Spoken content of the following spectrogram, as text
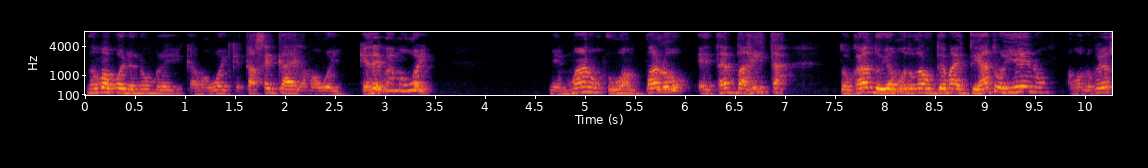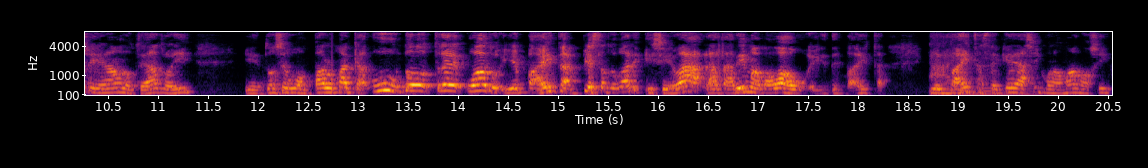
No me acuerdo el nombre de Camagüey, que está cerca de Camagüey. ¿Qué es de Camagüey? Mi hermano Juan Pablo está en bajista tocando, íbamos a tocar un tema del teatro lleno, cuando ellos se llenaban los teatros ahí, y entonces Juan Pablo marca un, dos, tres, cuatro, y el bajista empieza a tocar y se va la tarima para abajo del bajista. Y el bajista se queda así con la mano así,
